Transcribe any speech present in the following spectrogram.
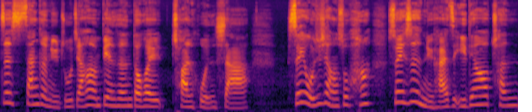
这三个女主角，她们变身都会穿婚纱，所以我就想说，哈，所以是女孩子一定要穿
